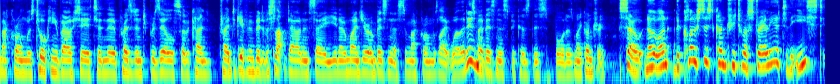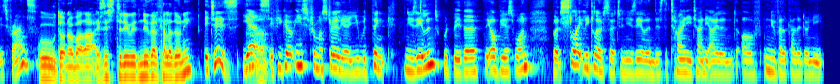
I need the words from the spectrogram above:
Macron was talking about it, and the president of Brazil sort of kind of tried to give him a bit of a slap down and say, you know, mind your own business. And Macron was like, well, it is my business because this borders my country. So another one. The closest country to Australia to the east is France. Ooh, don't know about that. Is this to do with Nouvelle Calédonie? It is, yes. If you go east from Australia, you would think New Zealand would be the, the obvious one, but slightly closer to New Zealand is the tiny, tiny island of Nouvelle Calédonie.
